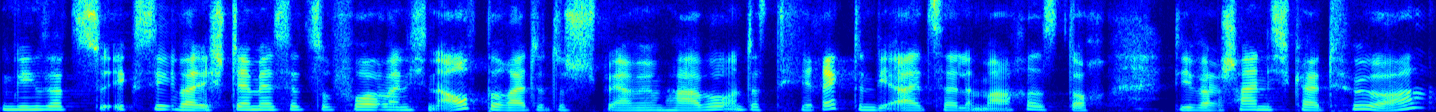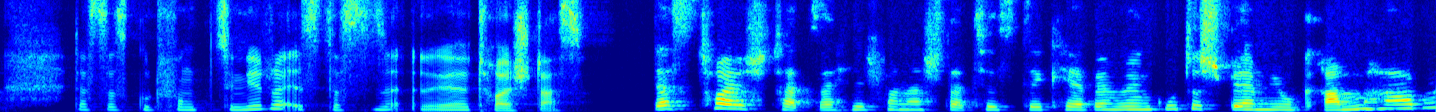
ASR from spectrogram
im Gegensatz zu ICSI? Weil ich stelle mir es jetzt so vor, wenn ich ein aufbereitetes Spermium habe und das direkt in die Eizelle mache, ist doch die Wahrscheinlichkeit höher, dass das gut funktioniert oder ist das, äh, täuscht das? Das täuscht tatsächlich von der Statistik her. Wenn wir ein gutes Spermiogramm haben,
